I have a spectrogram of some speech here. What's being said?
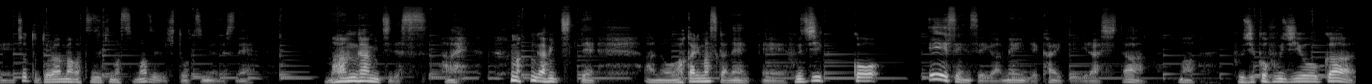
えー、ちょっとドラマが続きます。まず一つ目はですね、漫画道です。はい。漫画道って、あの、わかりますかね、えー、藤子 A 先生がメインで書いていらした、まあ、藤子不二雄が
